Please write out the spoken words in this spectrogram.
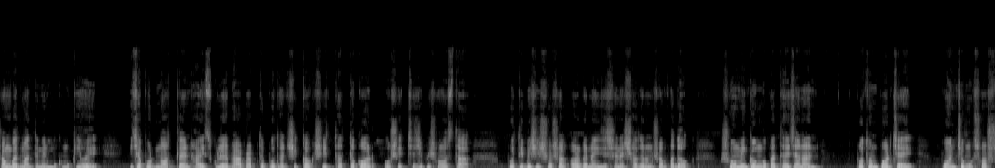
সংবাদ মাধ্যমের মুখোমুখি হয়ে ইছাপুর নর্থল্যান্ড হাই স্কুলের ভারপ্রাপ্ত প্রধান শিক্ষক সিদ্ধার্থ কর ও স্বেচ্ছাসেবী সংস্থা প্রতিবেশী সোশ্যাল অর্গানাইজেশনের সাধারণ সম্পাদক সৌমিক গঙ্গোপাধ্যায় জানান, প্রথম পর্যায়ে পঞ্চম ও ষষ্ঠ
